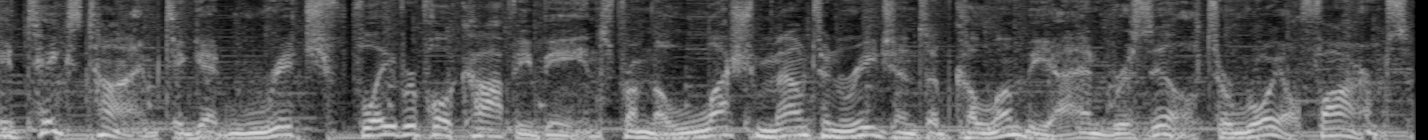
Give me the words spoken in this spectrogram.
It takes time to get rich, flavorful coffee beans from the lush mountain regions of Colombia and Brazil to Royal Farms.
